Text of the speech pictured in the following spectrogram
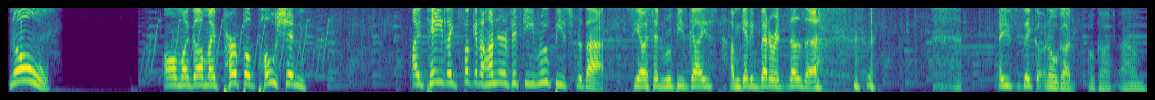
No! Oh my god, my purple potion! I paid like fucking 150 rupees for that. See how I said rupees, guys? I'm getting better at Zelda. I used to say, oh god, oh god, um.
